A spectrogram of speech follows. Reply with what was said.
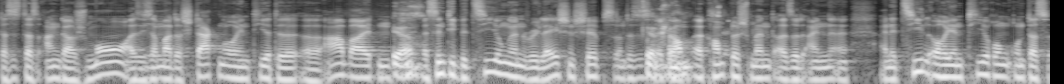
das ist das Engagement, also ich sag mal, das stärkenorientierte äh, Arbeiten. Ja. Es sind die Beziehungen, Relationships und das ist ja, Accomplishment, also eine, eine Zielorientierung und das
